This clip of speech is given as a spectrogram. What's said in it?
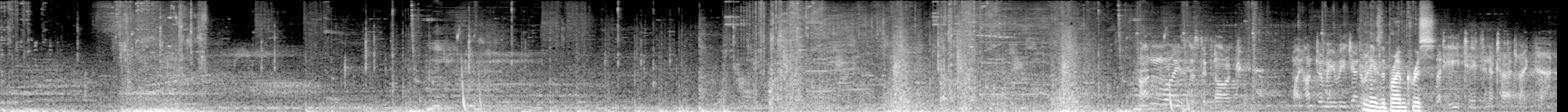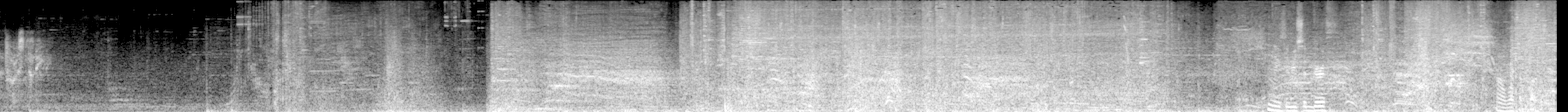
Prime Chris. but he takes an attack like that personally. Thanks to Resub Girth. Oh, what the fuck?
